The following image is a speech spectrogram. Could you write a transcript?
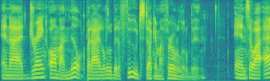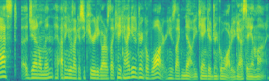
and I drank all my milk, but I had a little bit of food stuck in my throat a little bit. And so I asked a gentleman, I think it was like a security guard, I was like, hey, can I get a drink of water? He was like, no, you can't get a drink of water. You got to stay in line.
